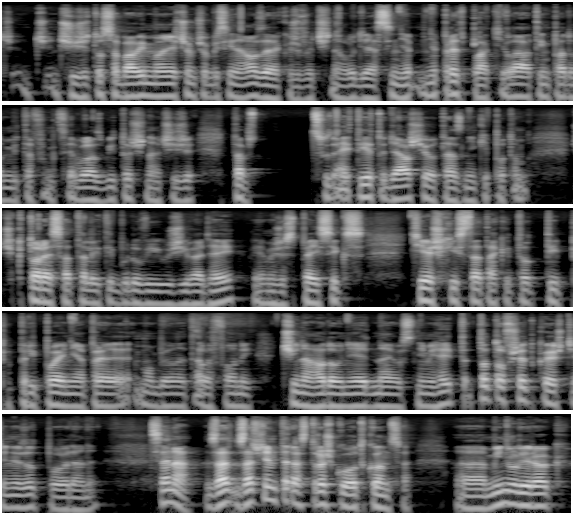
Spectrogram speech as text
či, čiže to sa bavíme o niečom, čo by si naozaj akože väčšina ľudí asi ne, nepredplatila a tým pádom by tá funkcia bola zbytočná. Čiže tam sú aj tieto ďalšie otázniky potom, že ktoré satelity budú využívať. Hej? Vieme, že SpaceX tiež chystá takýto typ pripojenia pre mobilné telefóny, či náhodou nejednajú s nimi. Hej, toto všetko je ešte nezodpovedané. Cena. Za, začnem teraz trošku od konca. Uh, minulý rok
